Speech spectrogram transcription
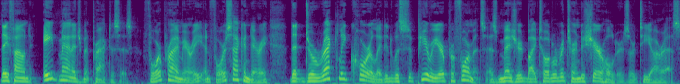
they found eight management practices, four primary and four secondary, that directly correlated with superior performance as measured by total return to shareholders, or TRS.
